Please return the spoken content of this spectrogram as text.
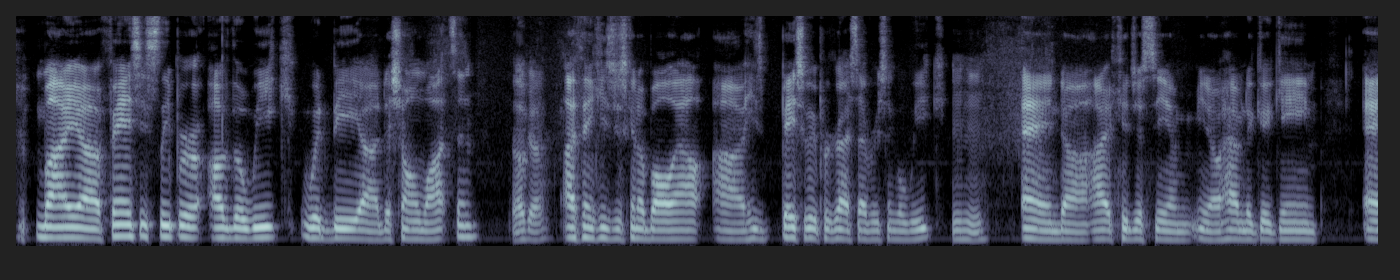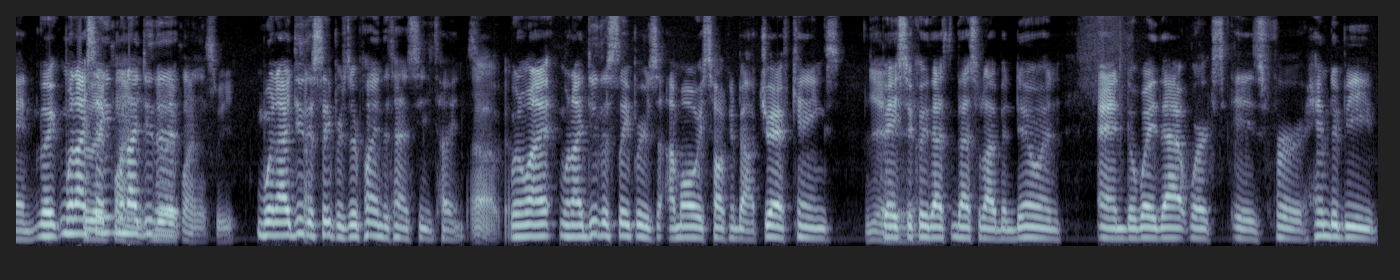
my uh, fantasy sleeper of the week would be uh, Deshaun Watson. Okay. I think he's just gonna ball out. Uh, he's basically progressed every single week, Mm-hmm. and uh, I could just see him, you know, having a good game. And like when I say when I do who the playing this week. when I do the sleepers, they're playing the Tennessee Titans. Oh, okay. When I when I do the sleepers, I'm always talking about DraftKings. Yeah, Basically, that's that's what I've been doing, and the way that works is for him to be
